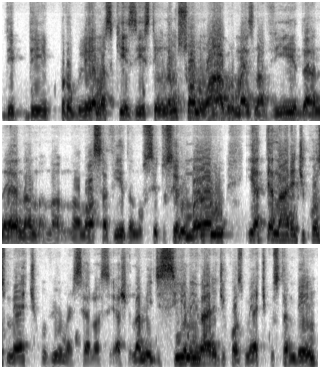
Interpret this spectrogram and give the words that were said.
de, de, problemas que existem não só no agro, mas na vida, né, na, na, na nossa vida, no do ser humano e até na área de cosmético, viu, Marcelo? Assim, acho que na medicina e na área de cosméticos também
